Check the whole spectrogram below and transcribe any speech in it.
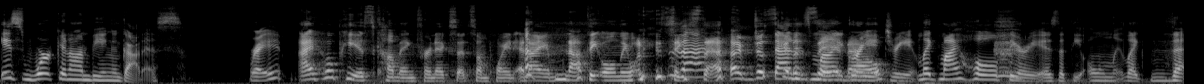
is working on being a goddess, right? I hope he is coming for Nyx at some point, and I am not the only one who thinks That- that. I'm just that is my great dream. Like my whole theory is that the only like the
